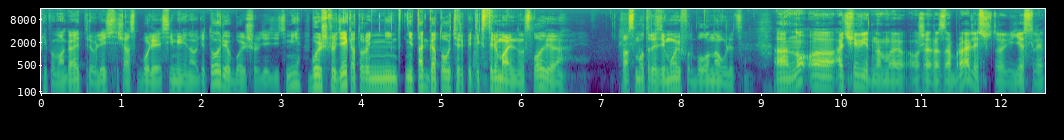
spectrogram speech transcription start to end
и помогает привлечь сейчас более семейную аудиторию, больше людей с детьми, больше людей, которые не, не так готовы терпеть экстремальные условия просмотра зимой футбола на улице. А, Ну, а, очевидно, мы уже разобрались, что если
